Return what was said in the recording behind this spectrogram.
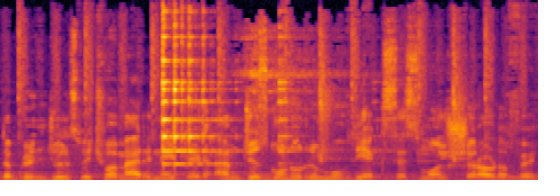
The brinjals which were marinated, I'm just going to remove the excess moisture out of it.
